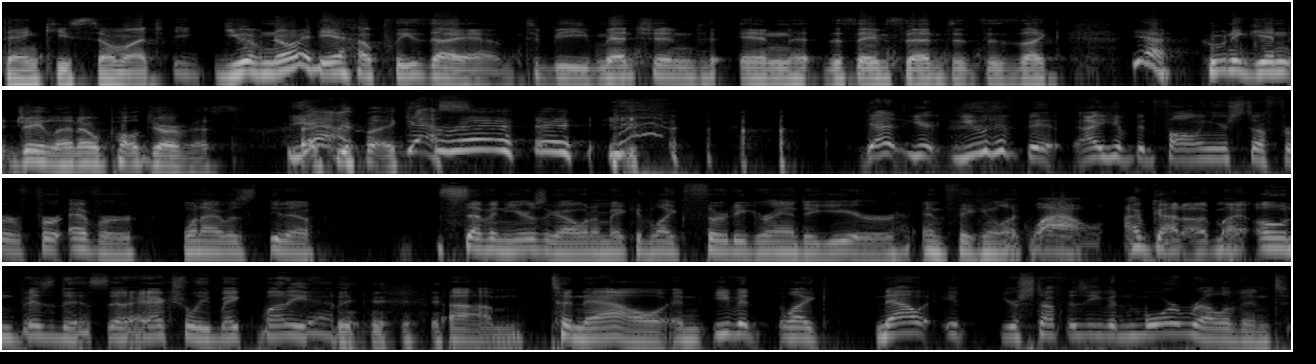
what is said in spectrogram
Thank you so much. You have no idea how pleased I am to be mentioned in the same sentence as like, yeah, Hoonigan, Jay Leno, Paul Jarvis. Yeah. like, yes. yeah, you have been. I have been following your stuff for forever. When I was, you know, seven years ago when I'm making like 30 grand a year and thinking like, wow, I've got my own business and I actually make money at it. um, to now, and even like now, it, your stuff is even more relevant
